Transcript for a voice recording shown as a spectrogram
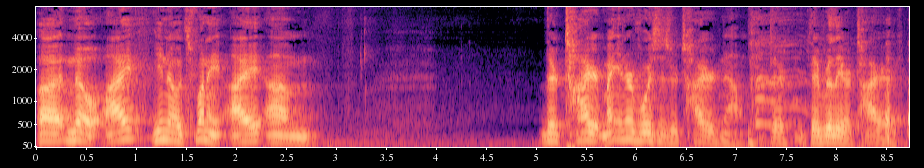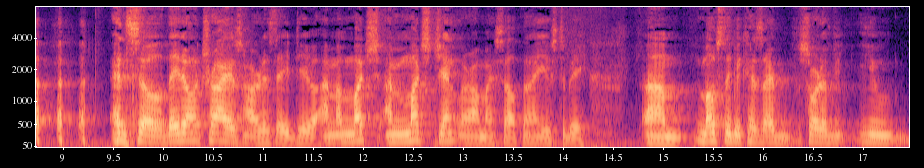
Uh, no, I. You know, it's funny. I. Um, they're tired. My inner voices are tired now. They're they really are tired, and so they don't try as hard as they do. I'm a much I'm much gentler on myself than I used to be. Um, mostly because I sort of you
